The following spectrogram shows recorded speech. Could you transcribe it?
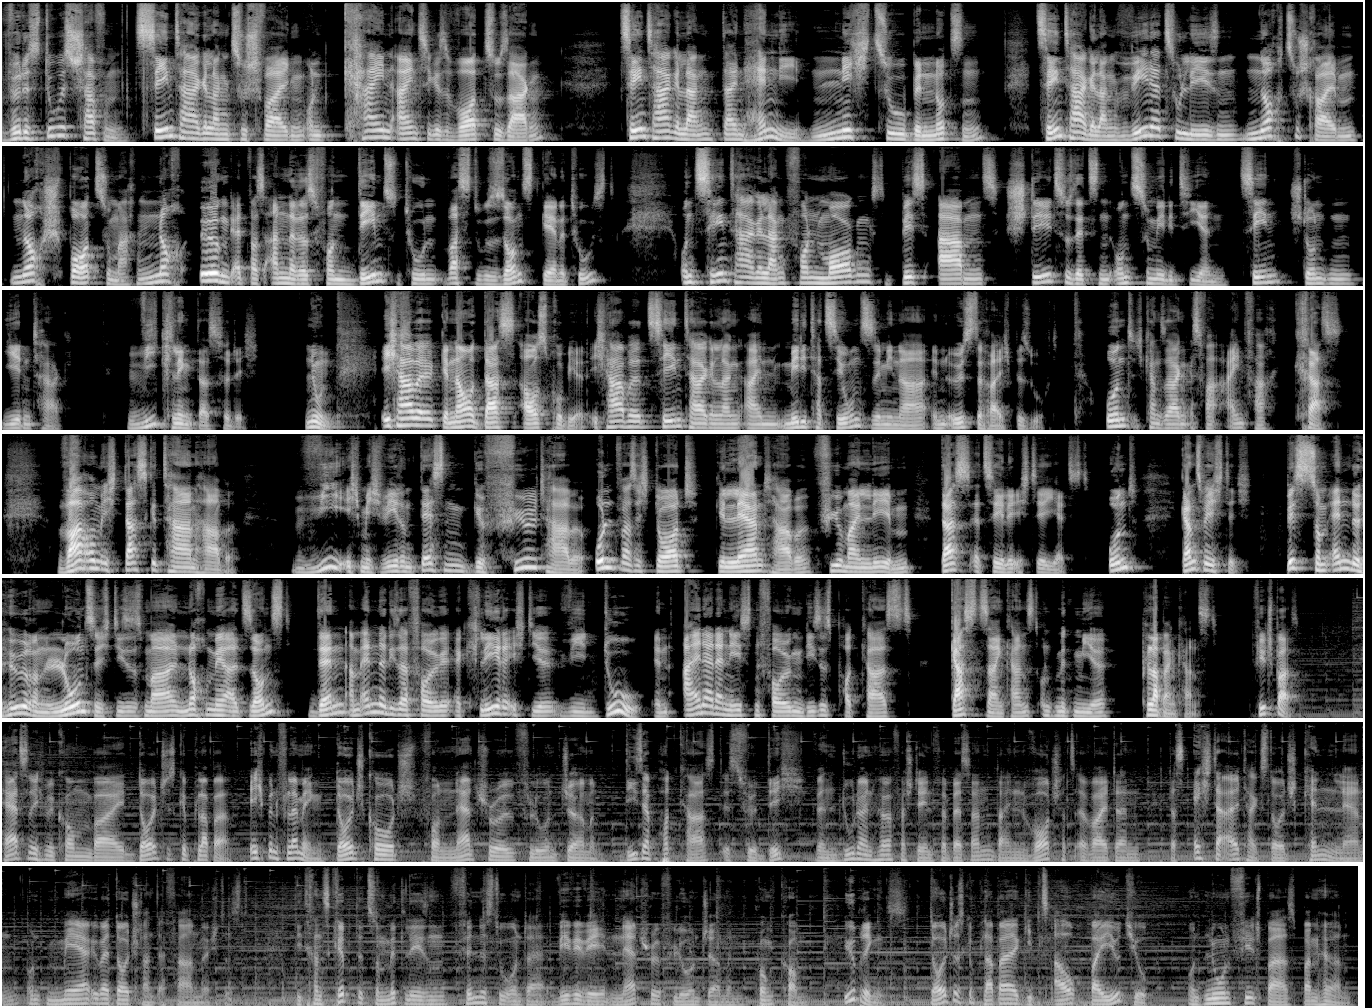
Würdest du es schaffen, zehn Tage lang zu schweigen und kein einziges Wort zu sagen? Zehn Tage lang dein Handy nicht zu benutzen? Zehn Tage lang weder zu lesen, noch zu schreiben, noch Sport zu machen, noch irgendetwas anderes von dem zu tun, was du sonst gerne tust? Und zehn Tage lang von morgens bis abends still zu sitzen und zu meditieren. Zehn Stunden jeden Tag. Wie klingt das für dich? Nun, ich habe genau das ausprobiert. Ich habe zehn Tage lang ein Meditationsseminar in Österreich besucht. Und ich kann sagen, es war einfach krass. Warum ich das getan habe, wie ich mich währenddessen gefühlt habe und was ich dort gelernt habe für mein Leben, das erzähle ich dir jetzt. Und ganz wichtig, bis zum Ende hören lohnt sich dieses Mal noch mehr als sonst, denn am Ende dieser Folge erkläre ich dir, wie du in einer der nächsten Folgen dieses Podcasts Gast sein kannst und mit mir plappern kannst. Viel Spaß! Herzlich willkommen bei Deutsches Geplapper. Ich bin Fleming, Deutschcoach von Natural Fluent German. Dieser Podcast ist für dich, wenn du dein Hörverstehen verbessern, deinen Wortschatz erweitern, das echte Alltagsdeutsch kennenlernen und mehr über Deutschland erfahren möchtest. Die Transkripte zum Mitlesen findest du unter www.naturalfluentgerman.com. Übrigens, deutsches Geplapper gibt's auch bei YouTube. Und nun viel Spaß beim Hören.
